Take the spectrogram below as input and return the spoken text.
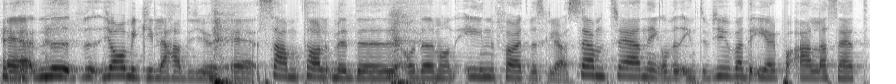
Eh, ni, jag och min kille hade ju eh, samtal med dig och Damon inför att vi skulle göra sömnträning och vi intervjuade er på alla sätt.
